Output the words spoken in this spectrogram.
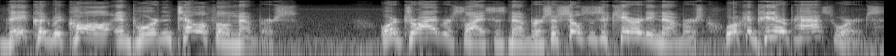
they could recall important telephone numbers or driver's license numbers or social security numbers or computer passwords.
